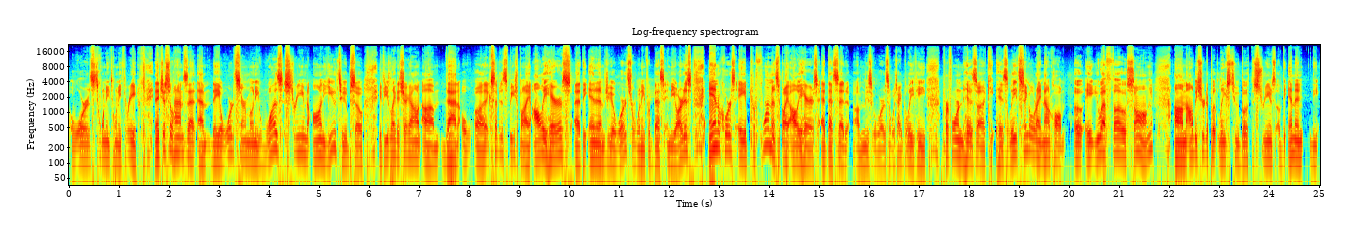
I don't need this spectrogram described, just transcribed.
Awards 2023. And it just so happens that um, the award ceremony was streamed on YouTube. So if you'd like to check out um, that uh, acceptance speech by Oli Harris at the NMG Awards for winning for Best Indie Artist, and of course a performance by Oli Harris at that said uh, music awards, which I believe he performed his uh, his lead single right now called uh, a UFO song. Um, I'll be sure to put links to both the streams of the MN the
